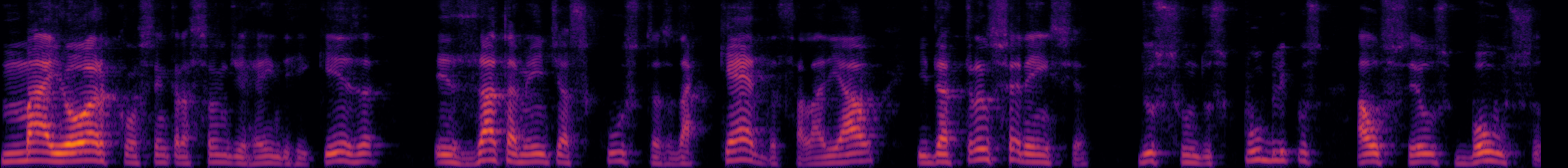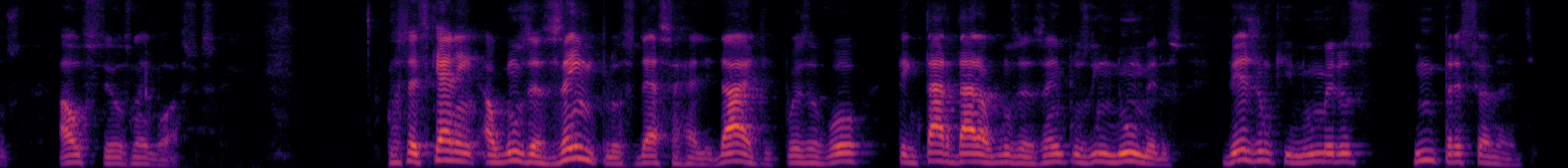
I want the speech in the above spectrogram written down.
maior concentração de renda e riqueza, exatamente às custas da queda salarial e da transferência dos fundos públicos aos seus bolsos, aos seus negócios. Vocês querem alguns exemplos dessa realidade? Pois eu vou tentar dar alguns exemplos em números. Vejam que números impressionantes.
